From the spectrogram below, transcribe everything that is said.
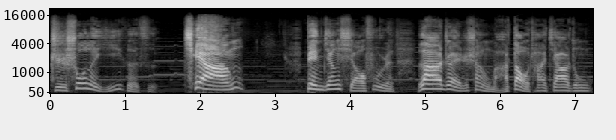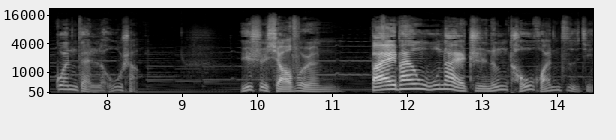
只说了一个字：“抢！”便将小妇人拉拽着上马，到他家中关在楼上。于是小妇人。百般无奈，只能投环自尽。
